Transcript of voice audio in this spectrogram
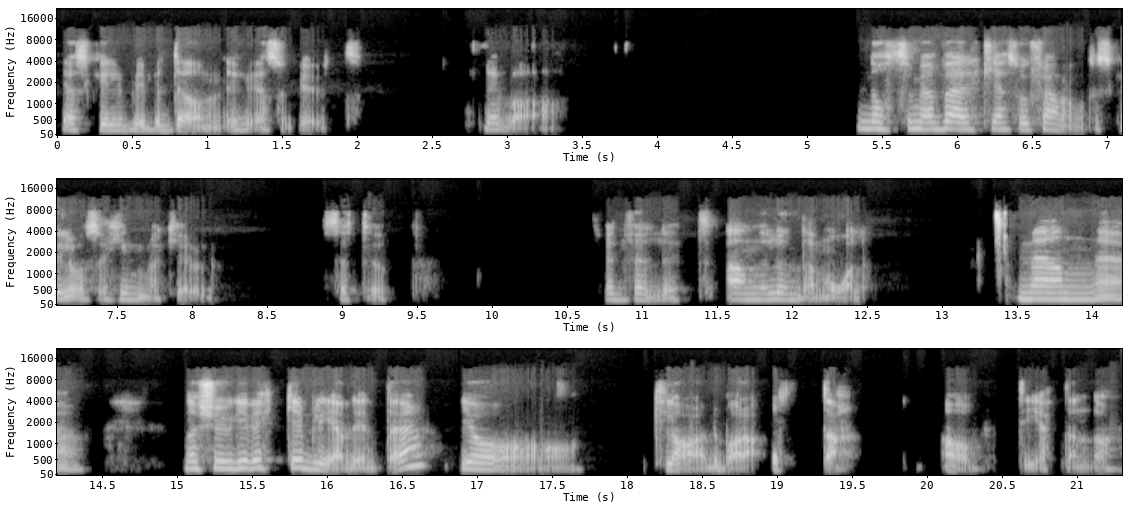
jag skulle bli bedömd i hur jag såg ut. Det var något som jag verkligen såg fram emot. Det skulle vara så himla kul. Sätta upp ett väldigt annorlunda mål. Men eh, några 20 veckor blev det inte. Jag klarade bara åtta av dieten då.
